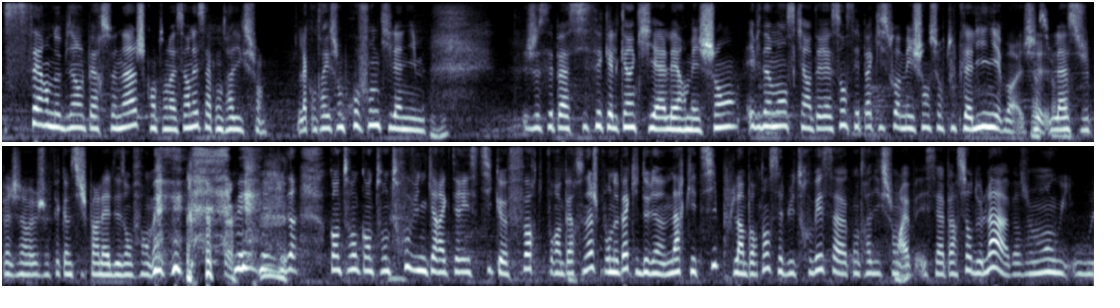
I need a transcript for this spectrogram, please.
cerne bien le personnage quand on a cerné sa contradiction, la contradiction profonde qui l'anime. Mmh je sais pas si c'est quelqu'un qui a l'air méchant. Évidemment, ce qui est intéressant, c'est pas qu'il soit méchant sur toute la ligne. Bon, je, là, je, je, je, fais comme si je parlais à des enfants, mais, mais dire, quand, on, quand on trouve une caractéristique forte pour un personnage, pour ne pas qu'il devienne un archétype, l'important c'est de lui trouver sa contradiction. Et c'est à partir de là, à partir du moment où, où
